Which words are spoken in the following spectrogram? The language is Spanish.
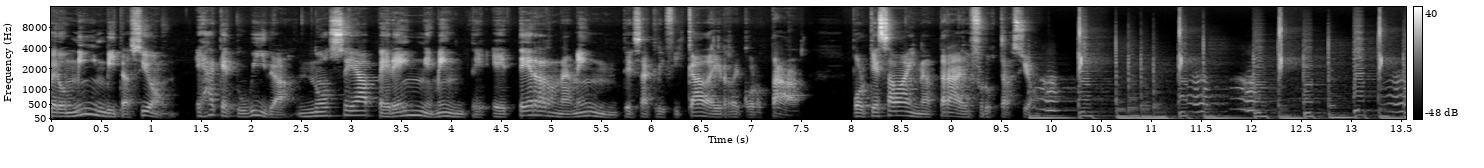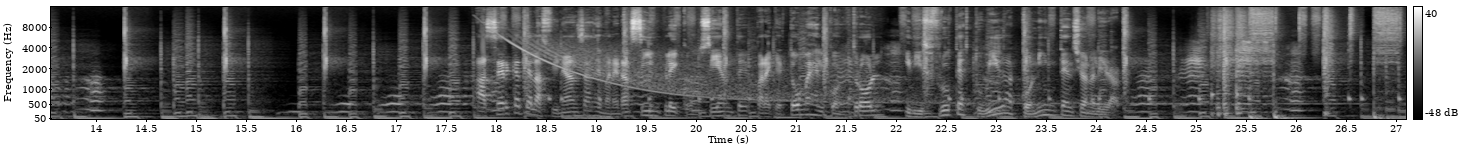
Pero mi invitación es a que tu vida no sea perennemente, eternamente sacrificada y recortada, porque esa vaina trae frustración. Acércate a las finanzas de manera simple y consciente para que tomes el control y disfrutes tu vida con intencionalidad.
